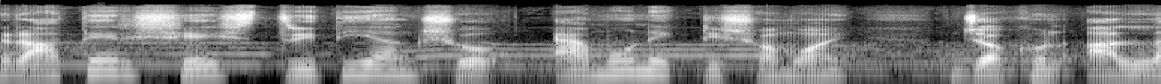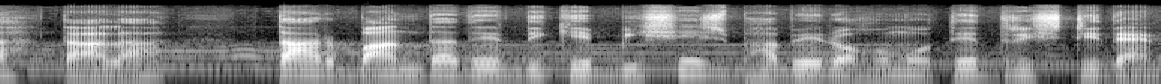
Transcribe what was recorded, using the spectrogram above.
রাতের শেষ তৃতীয়াংশ এমন একটি সময় যখন আল্লাহ তালা তার বান্দাদের দিকে বিশেষভাবে রহমতে দৃষ্টি দেন।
